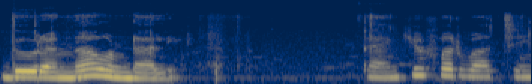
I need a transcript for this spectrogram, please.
దూరంగా ఉండాలి. Thank you for watching.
